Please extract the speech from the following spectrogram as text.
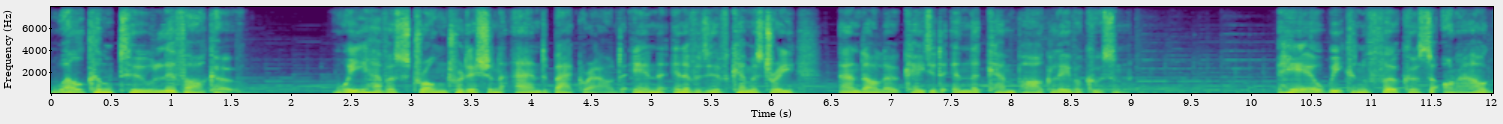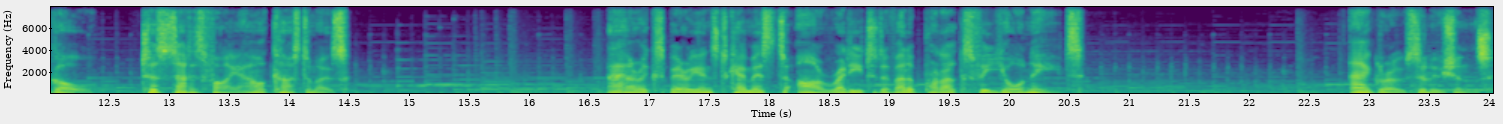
Welcome to LEVACO. We have a strong tradition and background in innovative chemistry and are located in the Chempark Leverkusen. Here we can focus on our goal, to satisfy our customers. Our experienced chemists are ready to develop products for your needs. Agro Solutions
